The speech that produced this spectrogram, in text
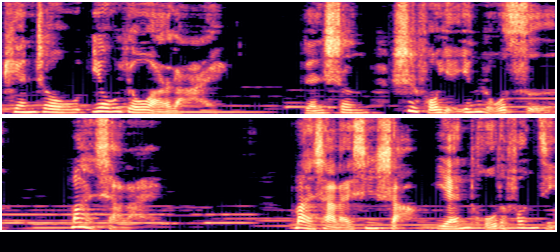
扁舟悠悠而来，人生是否也应如此慢下来？慢下来欣赏沿途的风景，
